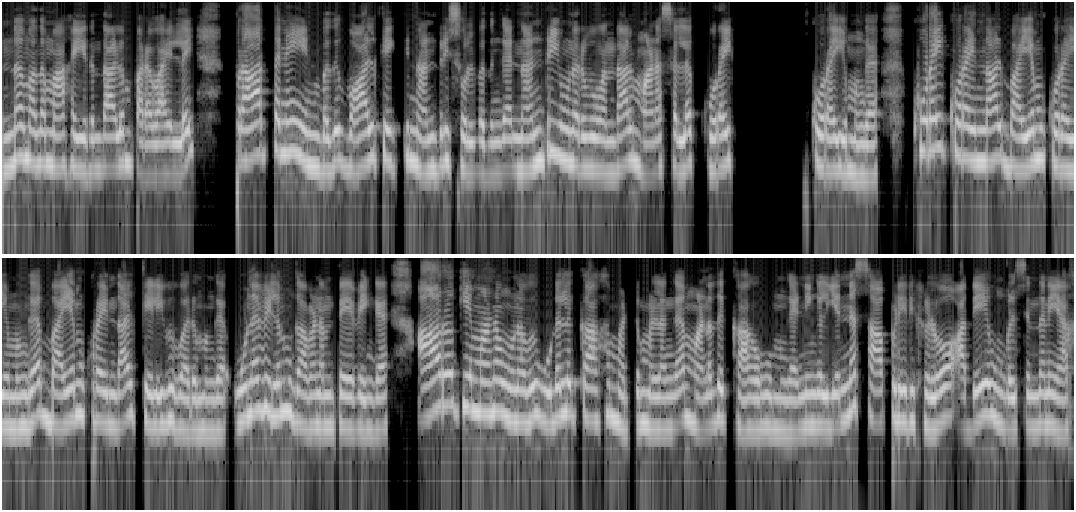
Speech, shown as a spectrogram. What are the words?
எந்த மதமாக இருந்தாலும் பரவாயில்லை. பிரார்த்தனை என்பது வாழ்க்கைக்கு நன்றி சொல்வதுங்க. நன்றி உணர்வு வந்தால் மனசுல குறை குறையுமுங்க. குறை குறைந்தால் பயம் குறையுமுங்க. பயம் குறைந்தால் தெளிவு வருமுங்க. உணவிலும் கவனம் தேவைங்க. ஆரோக்கியமான உணவு உடலுக்காக மட்டுமல்லங்க மனதுக்காகவும்ங்க. நீங்கள் என்ன சாப்பிடுறீர்களோ அதே உங்கள் சிந்தனையாக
